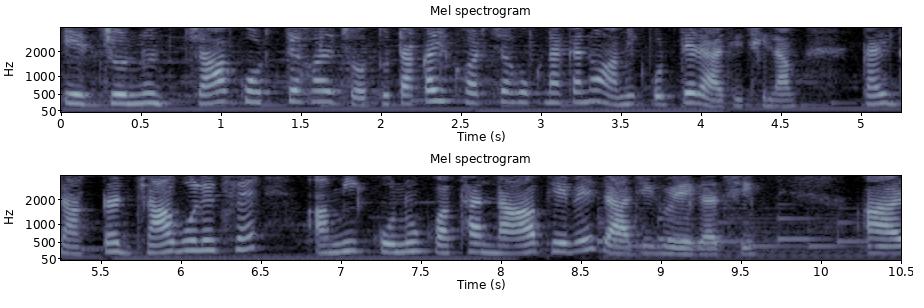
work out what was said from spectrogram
এর জন্য যা করতে হয়, যত টাকাই খরচা হোক না কেন, আমি করতে রাজি ছিলাম। তাই ডাক্তার যা বলেছে, আমি কোনো কথা না ভেবে রাজি হয়ে গেছি। আর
